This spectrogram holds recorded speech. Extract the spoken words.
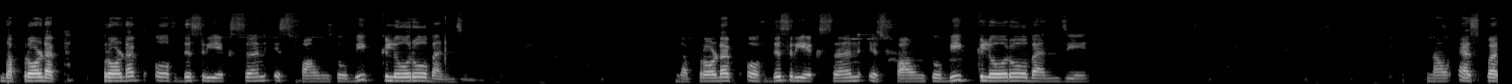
the product product of this reaction is found to be chlorobenzene the product of this reaction is found to be chlorobenzene now as per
